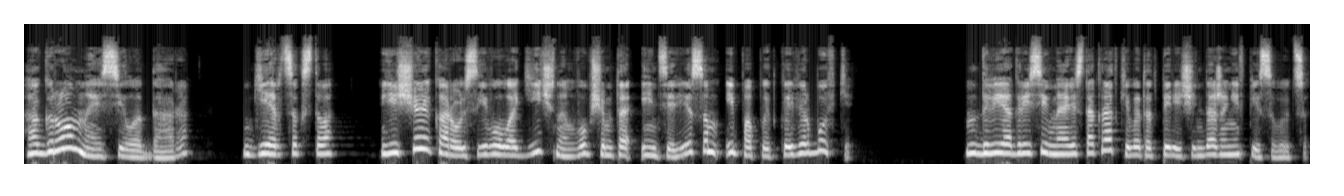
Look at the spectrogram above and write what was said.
Огромная сила дара, герцогство, еще и король с его логичным, в общем-то, интересом и попыткой вербовки. Две агрессивные аристократки в этот перечень даже не вписываются.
